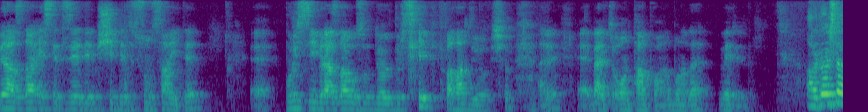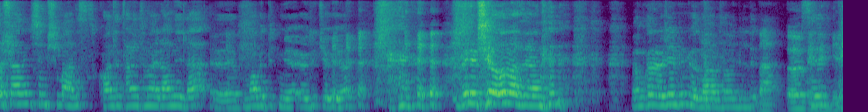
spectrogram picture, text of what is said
Biraz daha estetize edilmiş şiddeti sunsaydı, e, Bruce Lee'yi biraz daha uzun dövdürseydi falan diyormuşum. Hani e, belki 10 tam puanı buna da verirdim. Arkadaşlar şu an için pişmanız. Quentin Tarantino hayranıyla e, muhabbet bitmiyor. Övdükçe övüyor. Böyle bir şey olamaz yani. Ben bu kadar öleceğini bilmiyordum abi tamam bildim. Ben övmedim Sev- bile.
